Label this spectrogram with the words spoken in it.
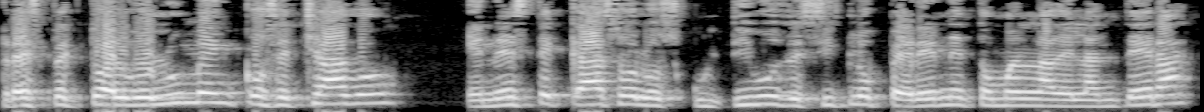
Respecto al volumen cosechado, en este caso los cultivos de ciclo perenne toman la delantera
